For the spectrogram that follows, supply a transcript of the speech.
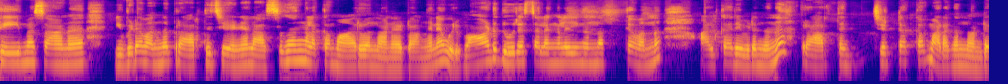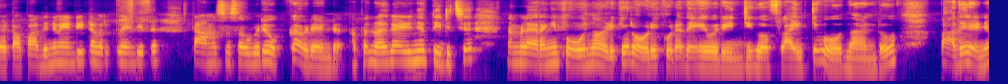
ഫേമസ് ആണ്. ഇവിടെ വന്ന് പ്രാർത്ഥിച്ചു കഴിഞ്ഞാൽ അസുഖങ്ങളൊക്കെ മാറുമെന്നാണ് കേട്ടോ. അങ്ങനെ ഒരുപാട് ദൂരസ്ഥലങ്ങളിൽ നിന്നൊക്കെ വന്ന് ആൾക്കാർ ഇവിടെ നിന്ന് പ്രാർത്ഥിച്ചിട്ടൊക്കെ മടങ്ങുന്നുണ്ട് കേട്ടോ. അപ്പൊ അതിന് വേണ്ടിയിട്ട് അവർക്ക് വേണ്ടിയിട്ട് താമസ സൗകര്യം ഒക്കെ അവിടെ ഉണ്ട് അപ്പം അത് കഴിഞ്ഞ് തിരിച്ച് നമ്മൾ ഇറങ്ങി പോകുന്ന വഴിക്ക് റോഡിൽ കൂടെ അതേ ഒരു ഇൻഡിഗോ ഫ്ലൈറ്റ് പോകുന്ന കണ്ടു അപ്പം അത് കഴിഞ്ഞ്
